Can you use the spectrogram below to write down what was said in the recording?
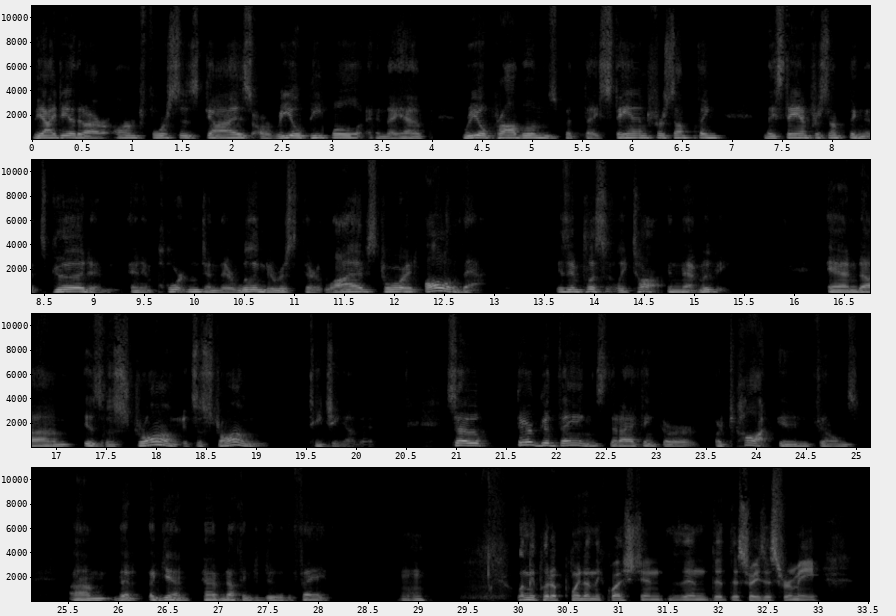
the idea that our armed forces guys are real people and they have real problems, but they stand for something. They stand for something that's good and, and important, and they're willing to risk their lives for it. All of that is implicitly taught in that movie, and um, is a strong. It's a strong teaching of it. So there are good things that I think are are taught in films, um, that again have nothing to do with the faith. Mm-hmm. Let me put a point on the question then that this raises for me.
